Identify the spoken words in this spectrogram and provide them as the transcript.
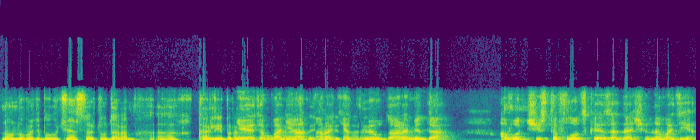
Но он вроде бы участвует ударом э, калибрами. Нет, это понятно. Ракетными ударами, да. А вот чисто флотская задача на воде.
